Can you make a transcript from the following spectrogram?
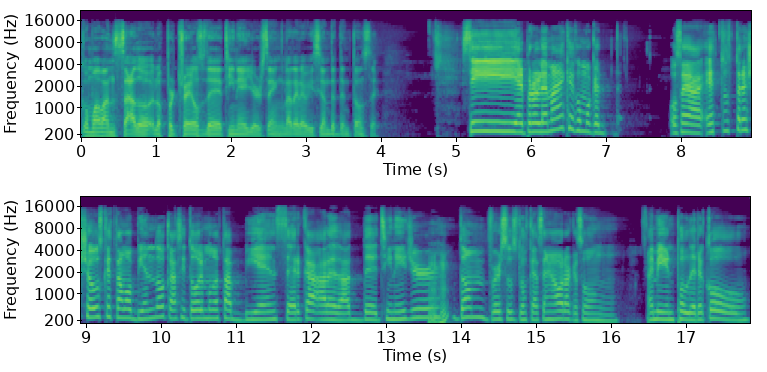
cómo ha avanzado los portrayals de teenagers en la televisión desde entonces. Sí, el problema es que como que, o sea, estos tres shows que estamos viendo, casi todo el mundo está bien cerca a la edad de teenager dumb versus los que hacen ahora que son, I mean, political.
